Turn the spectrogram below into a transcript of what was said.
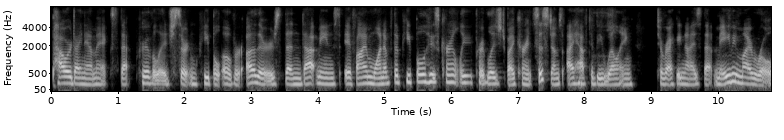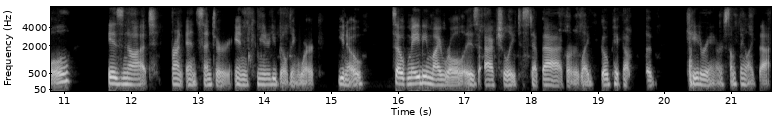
power dynamics that privilege certain people over others, then that means if I'm one of the people who's currently privileged by current systems, I have to be willing to recognize that maybe my role is not front and center in community building work, you know. So maybe my role is actually to step back or like go pick up the catering or something like that.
